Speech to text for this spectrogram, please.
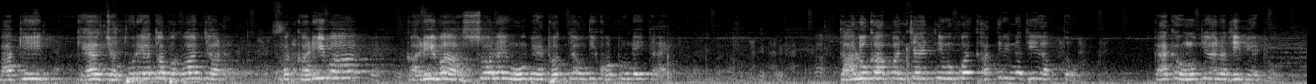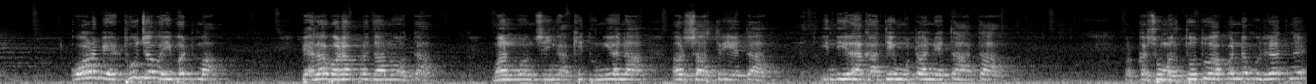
બાકી ક્યાં જતું રહે તો ભગવાન જાણે. પણ કડીમાં કડીમાં હસશો નહીં, હું બેઠો ત્યાં સુધી ખોટું નહીં થાય. તાલુકા પંચાયતની હું કોઈ ખાતરી નથી આપતો. કારણ કે હું ત્યાં નથી બેઠો. કોણ બેઠું છે વહીવટમાં? પહેલાં વડાપ્રધાનો હતા, મનમોહન સિંહ આખી દુનિયાના અર્થશાસ્ત્રી હતા, ઇન્દિરા ગાંધી મોટા નેતા હતા. પણ કશું મળતું હતું આપણને ગુજરાતને?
